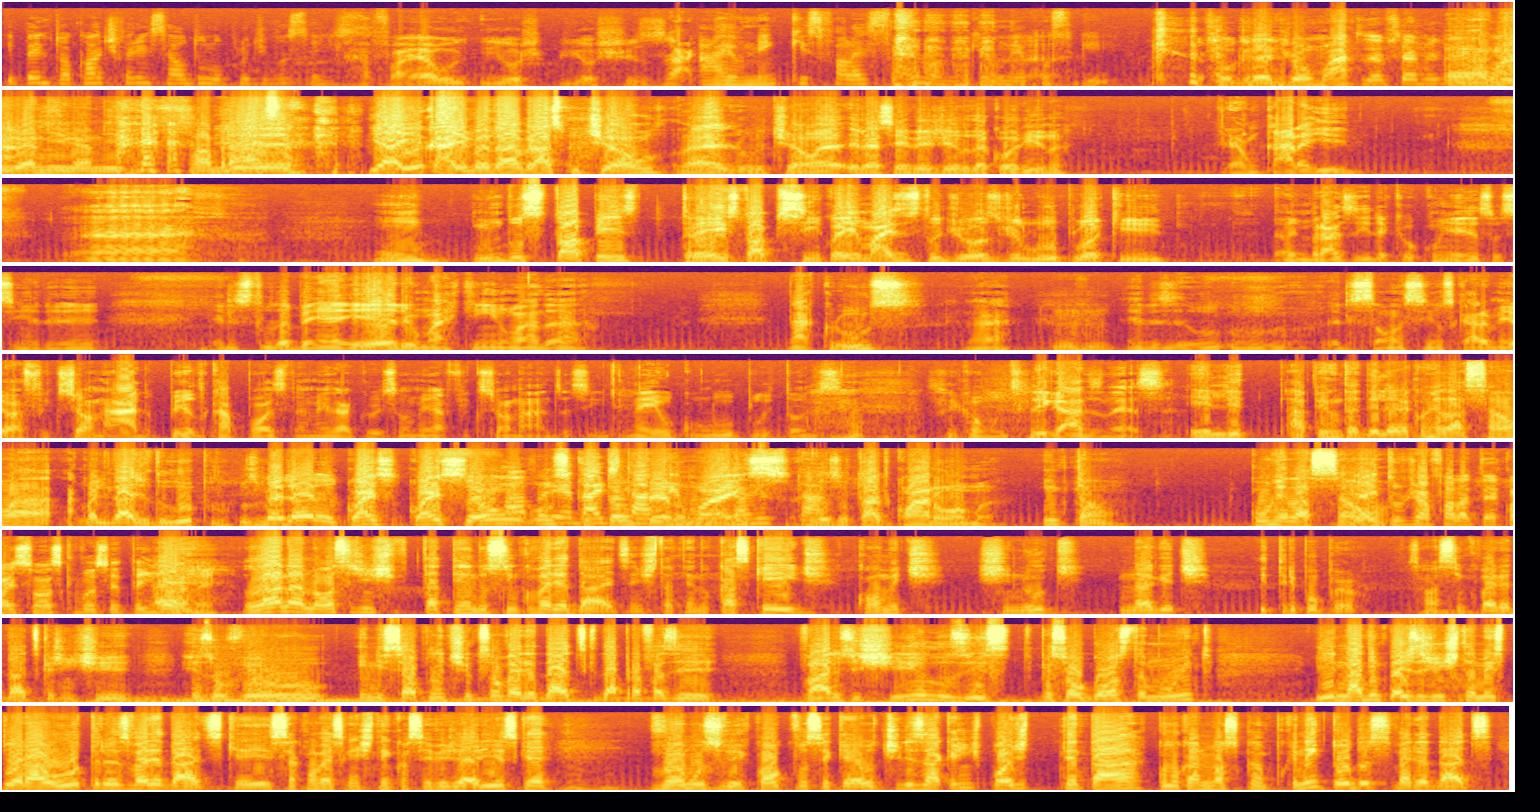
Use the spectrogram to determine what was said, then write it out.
e perguntou qual é o diferencial do lúpulo de vocês. Rafael Yosh- Yoshizaki. Ah, eu nem quis falar esse sobrenome, porque eu não ia conseguir. Se for grande João Marcos, deve ser amigo do É, amigo, Marcos. amigo, amigo. Um abraço. E, e aí, cara, mandar um abraço pro Tião, né? O Tião, é, ele é cervejeiro da Corina. É um cara aí. é, um, um dos top 3, top 5 aí, mais estudioso de lúpulo aqui é, em Brasília que eu conheço, assim. Ele, Ele estuda bem. É ele, o Marquinho lá da, da Cruz, né? Uhum. Eles, o- o- eles são assim, os caras meio aficionados. Pedro Capozzi também da Cruz são meio aficionados, assim, que nem eu com lúpulo, então eles ficam muito ligados nessa. Ele, a pergunta dele era com relação à, à qualidade do lúpulo. Os melhores, quais, quais são os que estão tá tendo tendo mais resultado? resultado? com aroma? Então, com relação. E aí tu já fala até quais são as que você tem lá, É, né? lá na nossa a gente tá tendo cinco variedades. A gente tá tendo Cascade, Comet, Chinook, Nugget e Triple Pearl. São as cinco variedades que a gente resolveu iniciar o plantio, que são variedades que dá pra fazer vários estilos e o pessoal gosta muito. E nada impede da gente também explorar outras variedades, que é essa conversa que a gente tem com as cervejarias, que é vamos ver qual que você quer utilizar que a gente pode tentar colocar no nosso campo, porque nem todas as variedades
